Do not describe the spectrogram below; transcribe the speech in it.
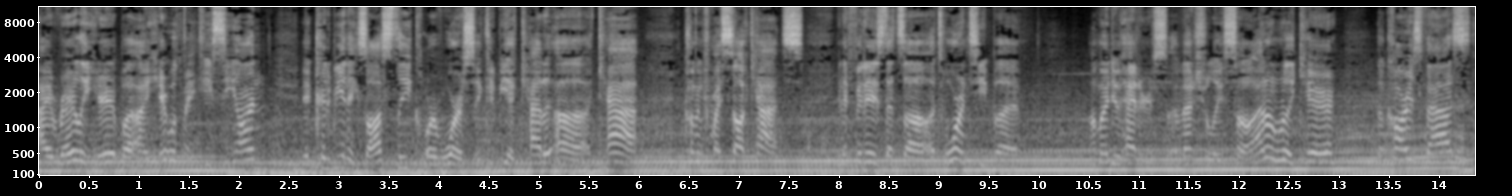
I rarely hear it, but I hear it with my AC on. It could be an exhaust leak or worse, it could be a cat, uh, a cat coming from my stock cats. And if it is, that's uh, it's warranty, but I'm gonna do headers eventually. So I don't really care. The car is fast.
